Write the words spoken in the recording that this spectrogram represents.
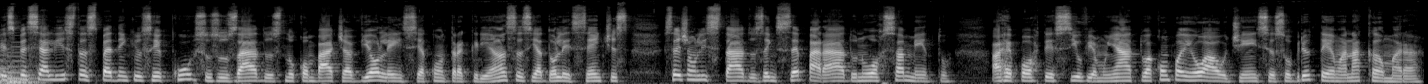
Especialistas pedem que os recursos usados no combate à violência contra crianças e adolescentes sejam listados em separado no orçamento. A repórter Silvia Munhato acompanhou a audiência sobre o tema na Câmara.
